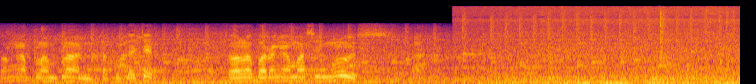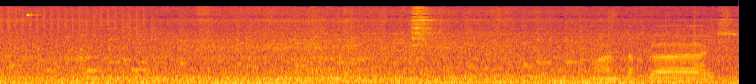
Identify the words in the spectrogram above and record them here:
pasangnya pelan-pelan takut lecet. Soalnya barangnya masih mulus. Mantap guys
